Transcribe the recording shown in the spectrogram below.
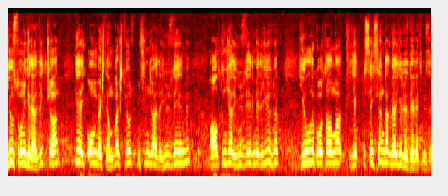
yıl sonu girerdik. Şu an direkt 15'ten başlıyoruz. 3. ayda %20, 6. ayda %27'ye giriyoruz ve yıllık ortalama 70-80 lira vergi ödüyoruz devletimize.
